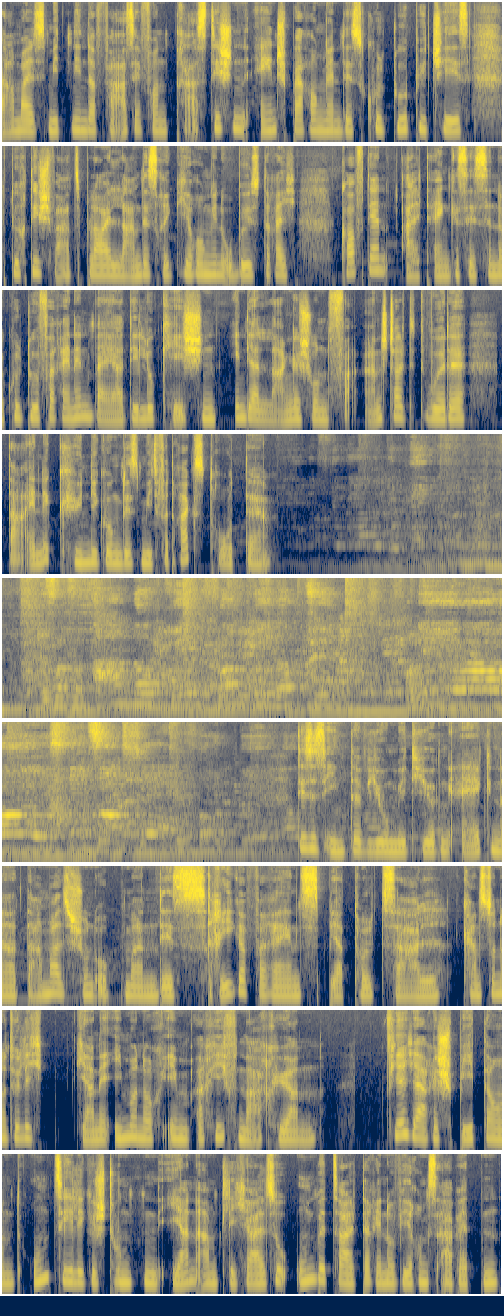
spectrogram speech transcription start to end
damals mitten in der Phase von drastischen Einsparungen des Kulturbudgets durch die schwarz-blaue Landesregierung in Oberösterreich, kaufte ein alteingesessener Kulturverein in Weiher die Location, in der lange schon veranstaltet wurde, da eine Kündigung des Mietvertrags drohte. Von A nach dieses Interview mit Jürgen Eigner, damals schon Obmann des Trägervereins Berthold Saal, kannst du natürlich gerne immer noch im Archiv nachhören. Vier Jahre später und unzählige Stunden ehrenamtlicher, also unbezahlter Renovierungsarbeiten,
